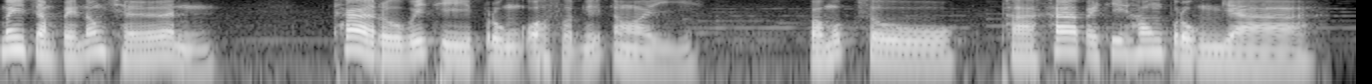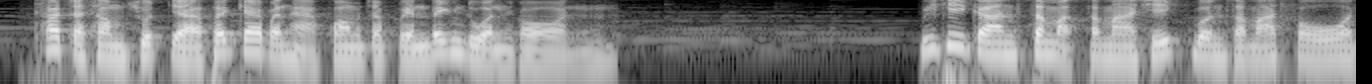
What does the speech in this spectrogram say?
ไม่จำเป็นต้องเชิญข้ารู้วิธีปรุงโอสถนิดหน่อย ประมุกซูพาข้าไปที่ห้องปรุงยาข้าจะทำชุดยาเพื่อแก้ปัญหาความจำเป็นเร่งด่วนก่อน วิธีการสมัครสมาชิกบนสมาร์ทโฟน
